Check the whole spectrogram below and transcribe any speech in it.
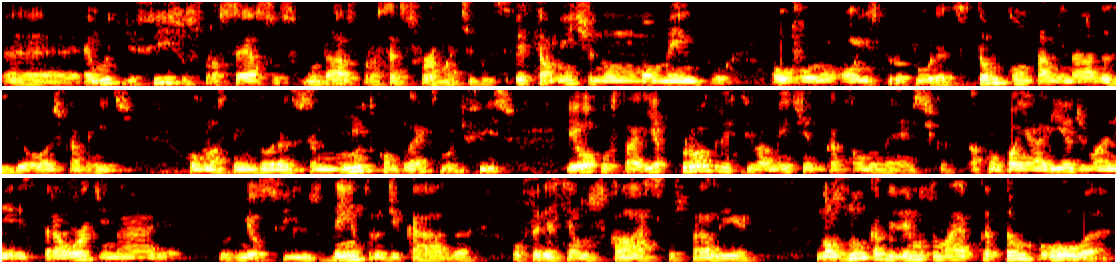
É, é muito difícil os processos, mudar os processos formativos, especialmente num momento ou, ou, ou em estruturas tão contaminadas ideologicamente como nós temos no Brasil. Isso é muito complexo, muito difícil. Eu apostaria progressivamente em educação doméstica, acompanharia de maneira extraordinária os meus filhos dentro de casa, oferecendo os clássicos para ler. Nós nunca vivemos uma época tão boa,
